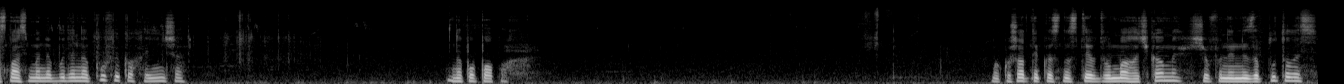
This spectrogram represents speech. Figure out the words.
снасть в мене буде на пуфиках, а інша на попапах. Макушатник оснастив двома гачками, щоб вони не заплутались.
